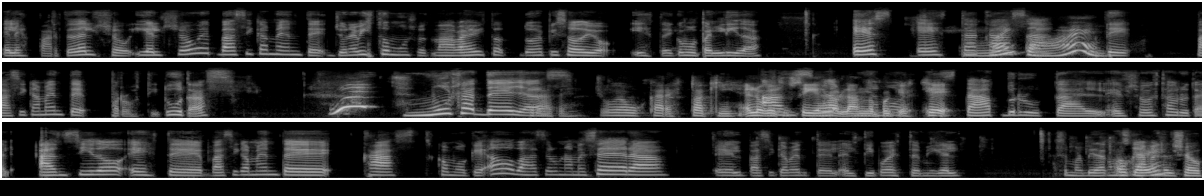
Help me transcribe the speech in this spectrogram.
él es parte del show. Y el show es básicamente, yo no he visto mucho, nada más he visto dos episodios y estoy como perdida. Es esta Oh casa de básicamente prostitutas. Muchas de ellas Espérate, yo voy a buscar esto aquí, es lo que tú sigues sido- hablando, mi porque amor, es que. está brutal, el show está brutal. Han sido este básicamente cast como que, oh, vas a ser una mesera, el básicamente el, el tipo este Miguel se me olvida cómo se llama el show.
